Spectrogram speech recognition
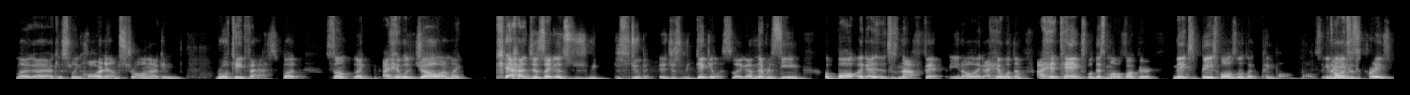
Like, I, I can swing hard and I'm strong and I can rotate fast. But some, like, I hit with Joe, and I'm like, yeah, just like it's just re- stupid. It's just ridiculous. Like I've never seen a ball like I, it's just not fair. You know, like I hit with them, I hit tanks, but this motherfucker makes baseballs look like ping pong balls. You know, it's just crazy.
